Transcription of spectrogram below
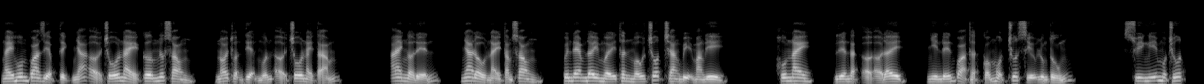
ngày hôm qua diệp tịch nhã ở chỗ này cơm nước xong, nói thuận tiện muốn ở chỗ này tắm. Ai ngờ đến, nha đầu này tắm xong, quên đem đây mấy thân mấu chốt trang bị mang đi. Hôm nay, liền đặt ở ở đây, nhìn đến quả thật có một chút xíu lung túng. Suy nghĩ một chút,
